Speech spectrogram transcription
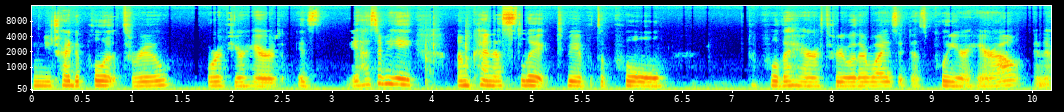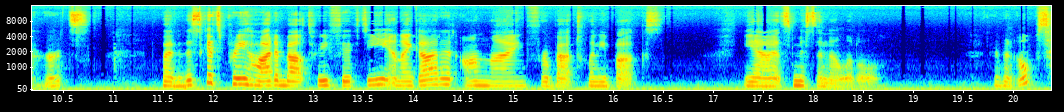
and you try to pull it through, or if your hair is, it has to be um, kind of slick to be able to pull to pull the hair through. Otherwise, it does pull your hair out and it hurts. But this gets pretty hot, about 350, and I got it online for about 20 bucks. Yeah, it's missing a little ribbon. Oops.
